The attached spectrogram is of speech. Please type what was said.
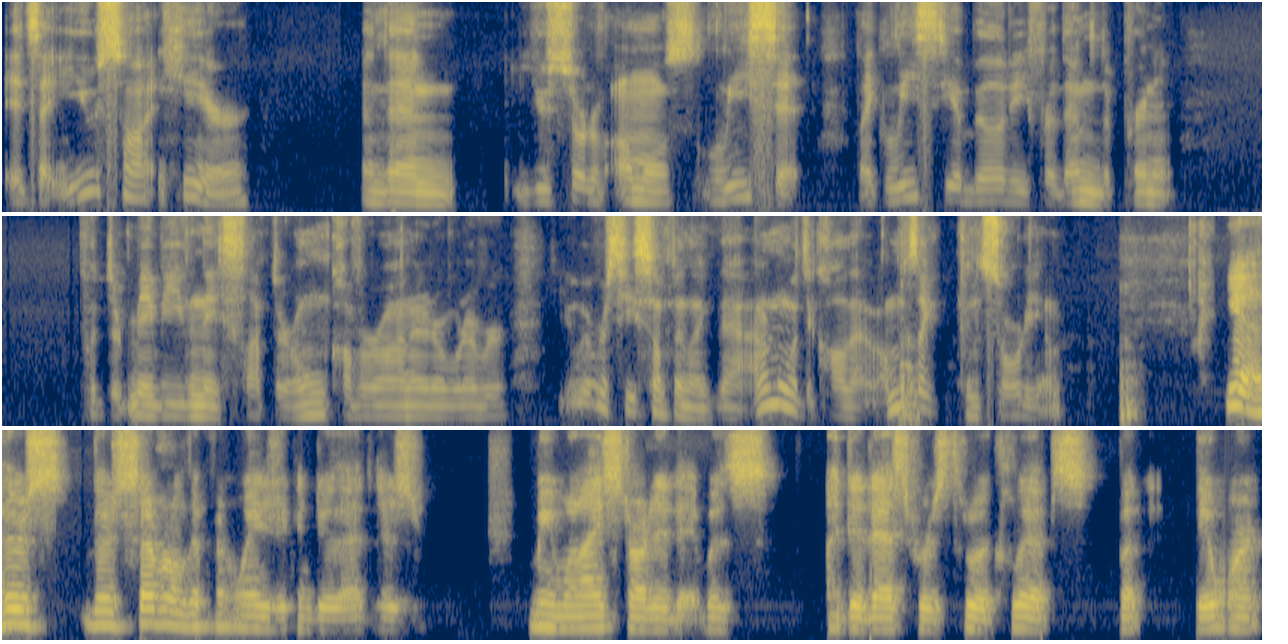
It's that you saw it here, and then you sort of almost lease it, like lease the ability for them to print it put their maybe even they slap their own cover on it or whatever. You ever see something like that? I don't know what to call that. Almost like consortium. Yeah, there's there's several different ways you can do that. There's, I mean, when I started, it was I did Espers through Eclipse, but they weren't.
